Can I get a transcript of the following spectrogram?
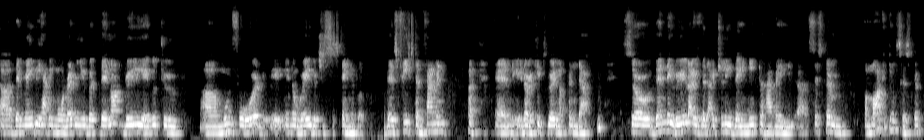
Uh, they may be having more revenue, but they're not really able to uh, move forward in a way which is sustainable. There's feast and famine, and you know it keeps going up and down. So then they realize that actually they need to have a uh, system, a marketing system,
